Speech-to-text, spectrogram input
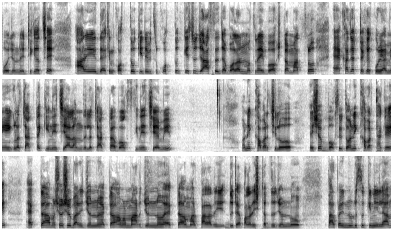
প্রয়োজন নেই, ঠিক আছে? আর এই দেখেন কত কিটার ভিতরে কত কিছু যে আছে যা বলার মতো না। এই বক্সটা মাত্র এক হাজার টাকা করে আমি এইগুলো চারটা কিনেছি। আলহামদুলিল্লাহ চারটা বক্স কিনেছি আমি। অনেক খাবার ছিল। এসব বক্সের তো অনেক খাবার থাকে। একটা আমার শ্বশুর বাড়ির জন্য, একটা আমার মার জন্য, একটা আমার পালারি, দুইটা পালার স্টাফদের জন্য। তারপরে নুডলসও কিনিলাম।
